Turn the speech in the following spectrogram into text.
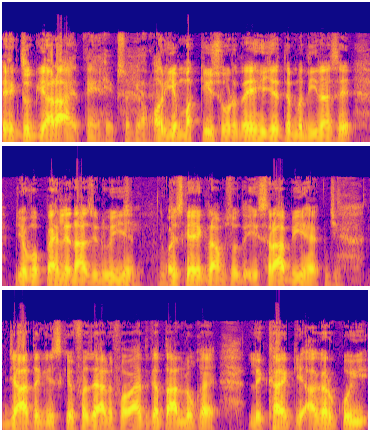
एक सौ ग्यारह आयतें हैं। 111 और ये मक्की सूरत है हिजरत मदीना से जो वो पहले नाजिल हुई है। और इसका एक नाम सूरत इसरा भी है। जहाँ तक इसके फ़जाइल फ़वाद का ताल्लुक है लिखा है कि अगर कोई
